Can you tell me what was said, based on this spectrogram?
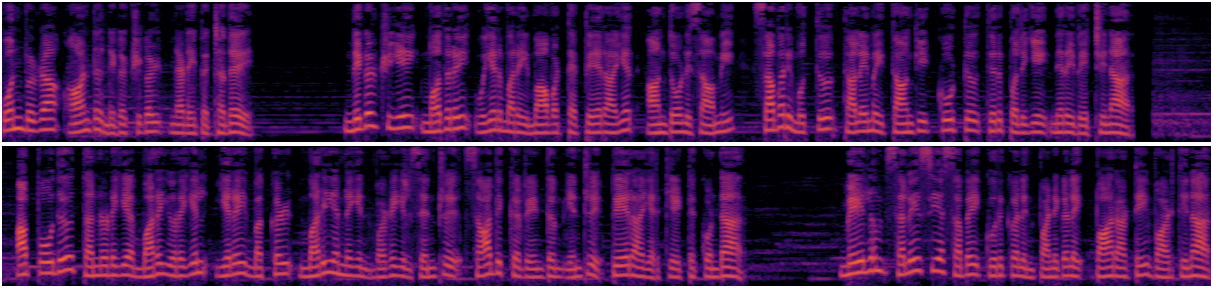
பொன்விழா ஆண்டு நிகழ்ச்சிகள் நடைபெற்றது. நிகழ்ச்சியை மதுரை உயர்மறை மாவட்ட பேராயர் ஆந்தோணிசாமி சபரிமுத்து தலைமை தாங்கி கூட்டு திருப்பலியை நிறைவேற்றினார். அப்போது தன்னுடைய மறையுரையில் இறை மக்கள் மரியன்னையின் வழியில் சென்று சாதிக்க வேண்டும் என்று பேராயர் கேட்டுக்கொண்டார் மேலும் சலேசிய சபை குருக்களின் பணிகளை பாராட்டி வாழ்த்தினார்.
